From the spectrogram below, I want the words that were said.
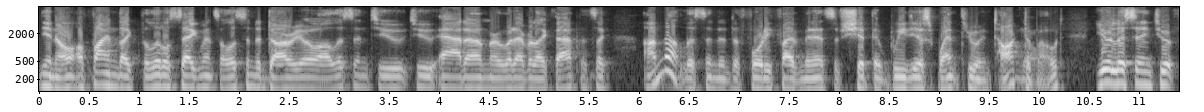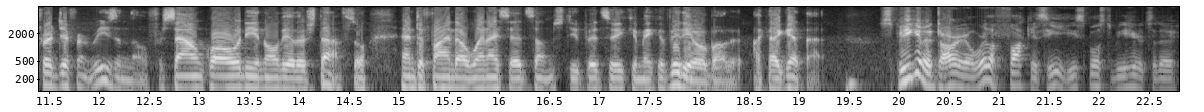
you know i'll find like the little segments. I'll listen to dario. I'll listen to to adam or whatever like that. But it's like i'm not listening to 45 minutes of shit that we just went through and talked No. about you're listening to it for a different reason though for sound quality and all the other stuff so and to find out when i said something stupid so you can make a video about it like i get that Speaking of Dario, where the fuck is he? He's supposed to be here today.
